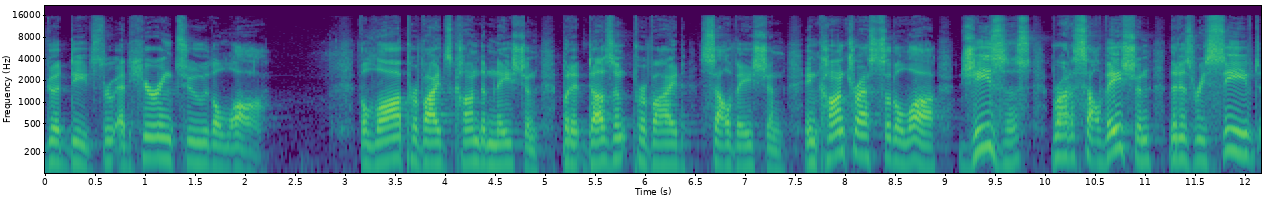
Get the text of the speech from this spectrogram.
good deeds, through adhering to the law. The law provides condemnation, but it doesn't provide salvation. In contrast to the law, Jesus brought a salvation that is received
